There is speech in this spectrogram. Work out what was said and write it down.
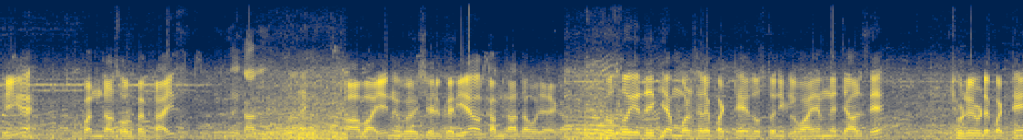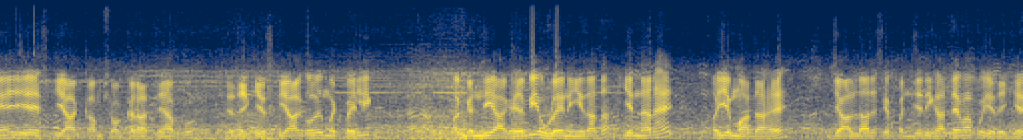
ठीक है? पंद्रह सौ रुपये प्राइस आप आइए नेगोशिएट करिए और कम ज़्यादा हो जाएगा। दोस्तों, ये देखिए अम्बरसरे पट्टे हैं दोस्तों निकलवाए हमने जाल से। छोटे छोटे पट्टे हैं ये, इसकी आग का हम शौक कराते हैं आपको। ये देखिए, इसकी आग मट पहली गंदी आग है। अभी उड़े नहीं है ज़्यादा ये नर है और ये मादा है। जालदार इसके पंजे दिखाते हैं हम आपको। ये देखिए,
